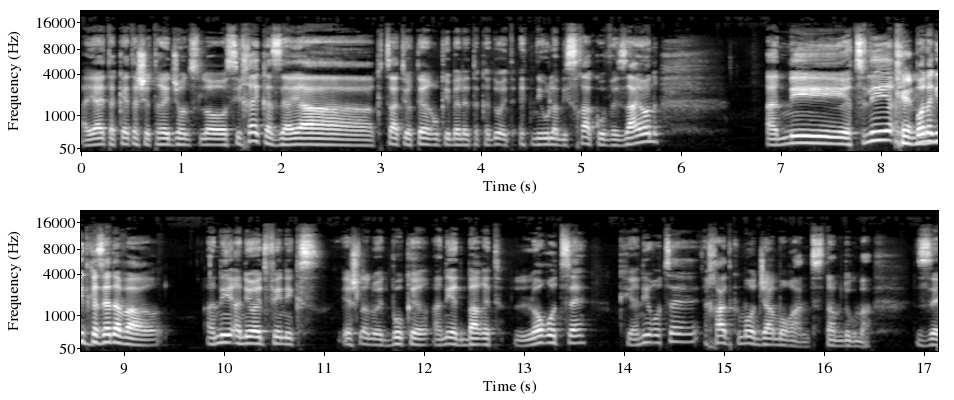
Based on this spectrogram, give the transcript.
היה את הקטע שטריי ג'ונס לא שיחק, אז זה היה קצת יותר, הוא קיבל את הכדור, את, את ניהול המשחק, הוא וזיון. אני, אצלי, כן. בוא נגיד כזה דבר, אני, אני אוהד פיניקס, יש לנו את בוקר, אני את בארט לא רוצה, כי אני רוצה אחד כמו ג'ה מורנט, סתם דוגמה. זה,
